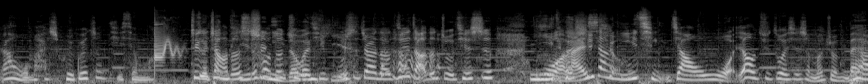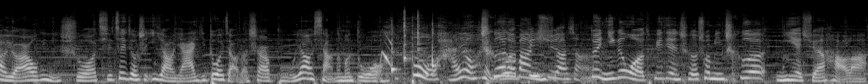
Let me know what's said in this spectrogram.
然后我们还是回归正题行吗？这个正题是的时候你的问主题，不是这儿的，最早的主题是 我来向你请教，我要去做一些什么准备。廖媛儿，我跟你说，其实这就是一咬牙一跺脚的事儿，不要想那么多。不，还有很车多都帮你必须要想。对你给我推荐车，说明车你也选好了，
